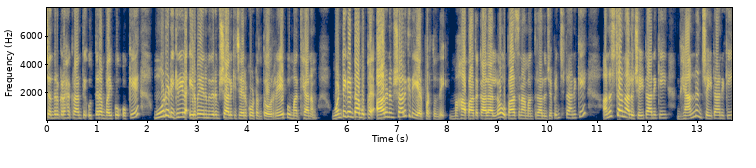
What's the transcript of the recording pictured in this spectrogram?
చంద్రగ్రహ క్రాంతి ఉత్తరం వైపు ఒకే. మూడు డిగ్రీల ఇరవై ఎనిమిది నిమిషాలకి చేరుకోవడంతో రేపు మధ్యాహ్నం ఒంటి గంట ముప్పై ఆరు నిమిషాలకి ఇది ఏర్పడుతుంది. మహాపాతకాలాల్లో ఉపాసనా మంత్రాలు జపించడానికి అనుష్ఠానాలు చేయటానికి ధ్యానం చేయటానికి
